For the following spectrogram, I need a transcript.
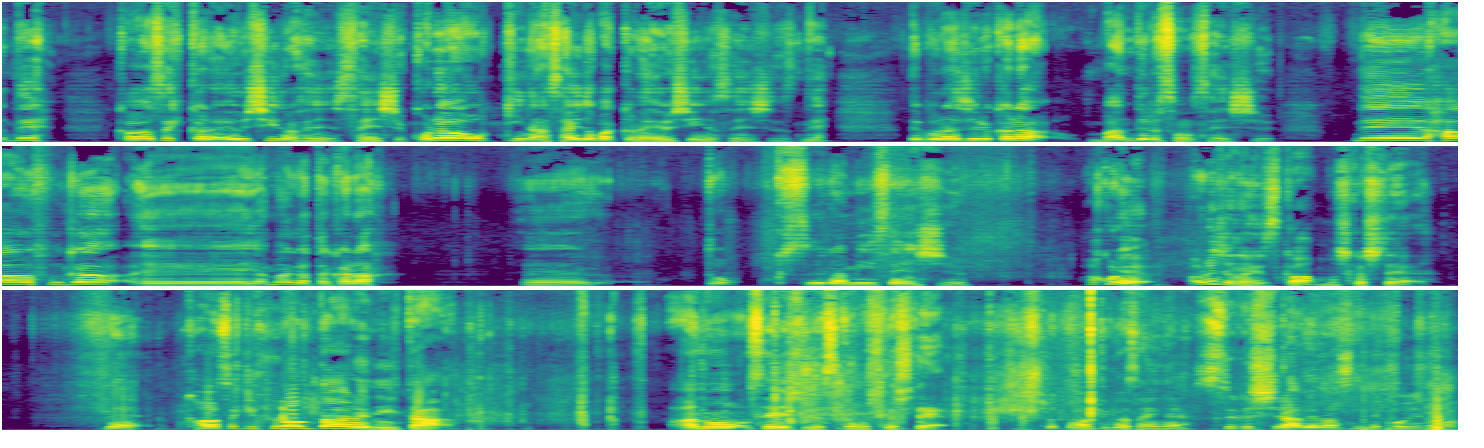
ーで、川崎から FC の選手、これは大きなサイドバックの FC の選手ですね。で、ブラジルからバンデルソン選手。で、ハーフが、えー、山形から、えー、と、楠上選手。あ、これ、あれじゃないですか？もしかして。ね、川崎フロンターレにいた、あの選手ですか？もしかして。ちょっと待ってくださいね。すぐ調べますんで、こういうのは。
